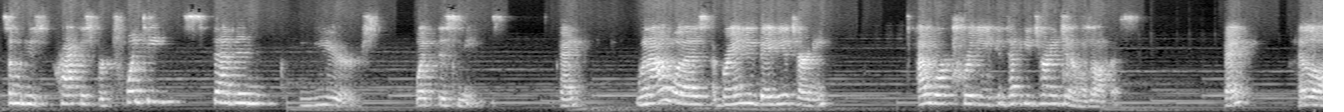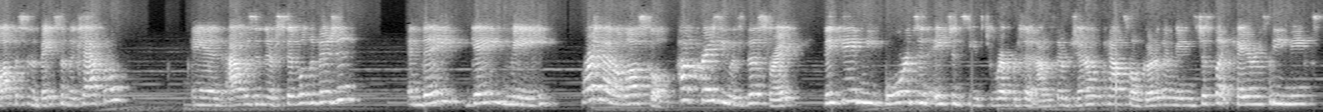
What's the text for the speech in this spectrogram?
someone who's practiced for 27 years, what this means. Okay. When I was a brand new baby attorney, I worked for the Kentucky Attorney General's office. Okay. Had a little office in the basement of the Capitol, and I was in their civil division, and they gave me right out of law school. How crazy was this, right? They gave me boards and agencies to represent. I was their general counsel. I'd go to their meetings, just like KRC meets.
